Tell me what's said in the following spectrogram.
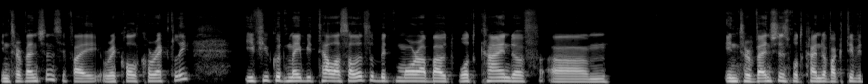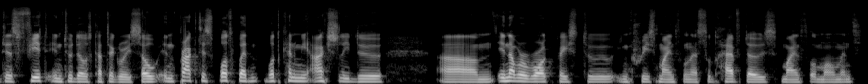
interventions if i recall correctly. If you could maybe tell us a little bit more about what kind of um, interventions, what kind of activities fit into those categories. So, in practice, what what can we actually do um, in our workplace to increase mindfulness, to have those mindful moments?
